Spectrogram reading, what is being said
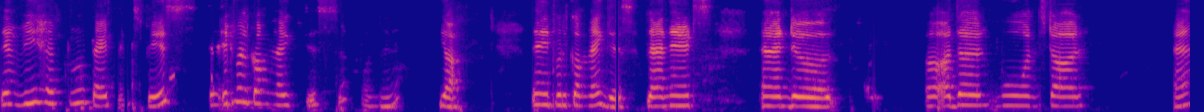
Then we have to type in space. Then it will come like this. Yeah. Then it will come like this. Planets and uh, uh, other moon, star, and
